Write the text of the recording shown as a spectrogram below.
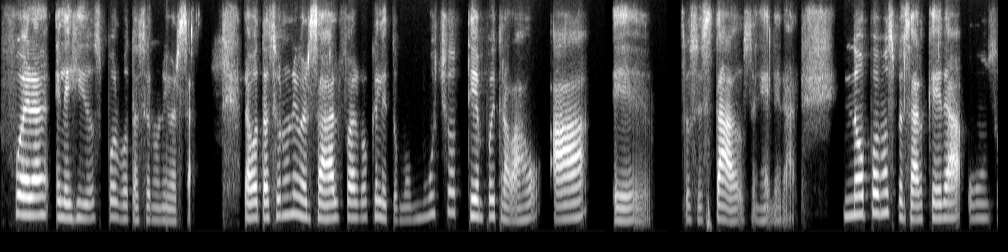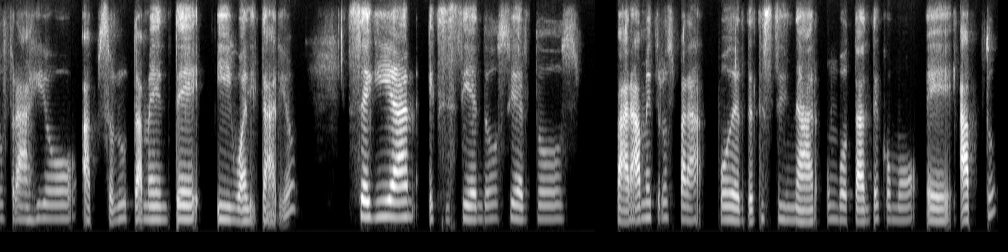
fueran elegidos por votación universal. La votación universal fue algo que le tomó mucho tiempo y trabajo a eh, los estados en general. No podemos pensar que era un sufragio absolutamente igualitario. Seguían existiendo ciertos parámetros para poder determinar un votante como eh, apto,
